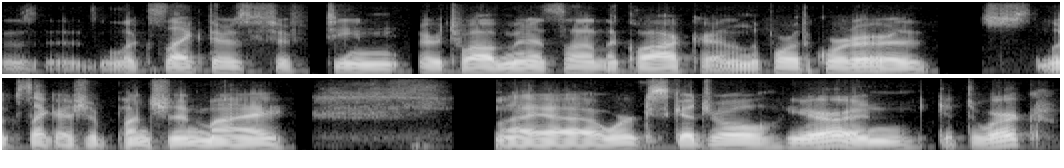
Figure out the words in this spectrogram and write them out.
It looks like there's 15 or 12 minutes on the clock in the fourth quarter. It looks like I should punch in my my uh, work schedule here and get to work.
